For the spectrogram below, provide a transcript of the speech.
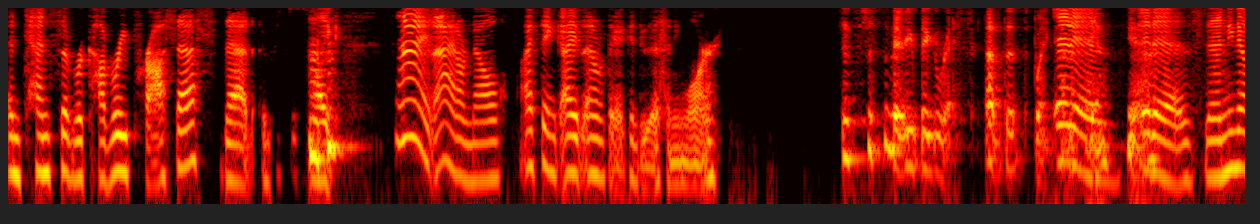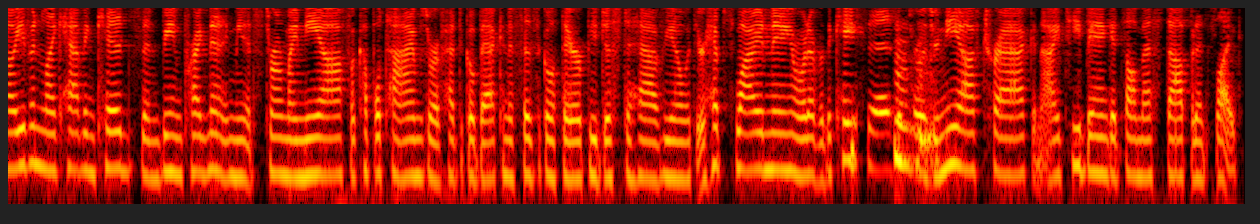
intensive recovery process that it was just like mm-hmm. I I don't know. I think I, I don't think I can do this anymore. It's just a very big risk at this point. It is. Yeah. It is. And, you know, even like having kids and being pregnant, I mean, it's thrown my knee off a couple times or I've had to go back into physical therapy just to have, you know, with your hips widening or whatever the case is, it mm-hmm. throws your knee off track and the IT band gets all messed up. And it's like,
